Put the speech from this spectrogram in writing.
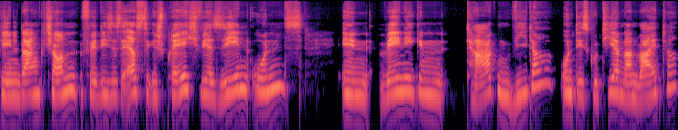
Vielen Dank, John, für dieses erste Gespräch. Wir sehen uns in wenigen Tagen wieder und diskutieren dann weiter.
